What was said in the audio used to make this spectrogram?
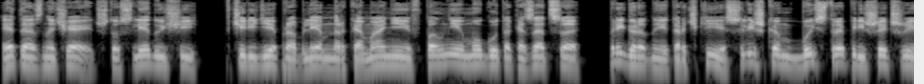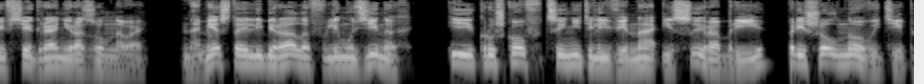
Это означает, что следующий в череде проблем наркомании вполне могут оказаться пригородные торчки, слишком быстро перешедшие все грани разумного. На место либералов в лимузинах и кружков ценителей вина и сыра Бри пришел новый тип.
